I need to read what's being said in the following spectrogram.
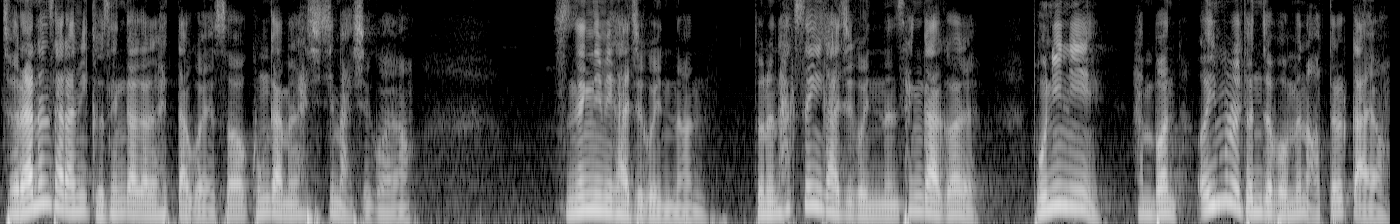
저라는 사람이 그 생각을 했다고 해서 공감을 하시지 마시고요. 선생님이 가지고 있는 또는 학생이 가지고 있는 생각을 본인이 한번 의문을 던져보면 어떨까요?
